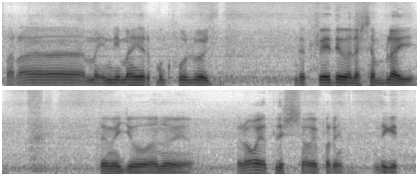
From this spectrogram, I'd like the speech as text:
para hindi mahirap mag full weld. Hanggat pwede, wala sablay. Ito medyo ano eh. Pero okay, at least okay pa rin. Dikit.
